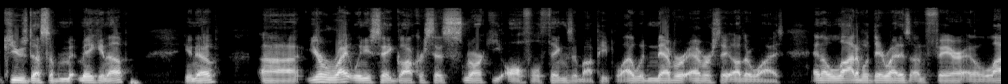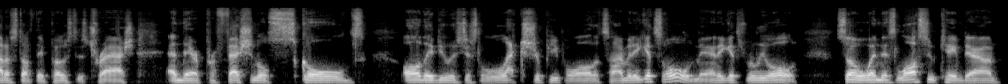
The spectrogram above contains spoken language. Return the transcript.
accused us of m- making up. You know, uh, you're right when you say Gawker says snarky, awful things about people. I would never ever say otherwise. And a lot of what they write is unfair, and a lot of stuff they post is trash. And they're professional scolds. All they do is just lecture people all the time, and it gets old, man. It gets really old. So when this lawsuit came down,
